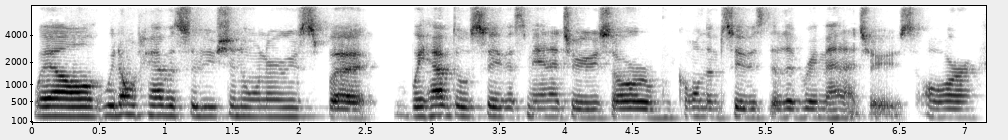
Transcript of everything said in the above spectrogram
well, we don't have a solution owners, but we have those service managers, or we call them service delivery managers, or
